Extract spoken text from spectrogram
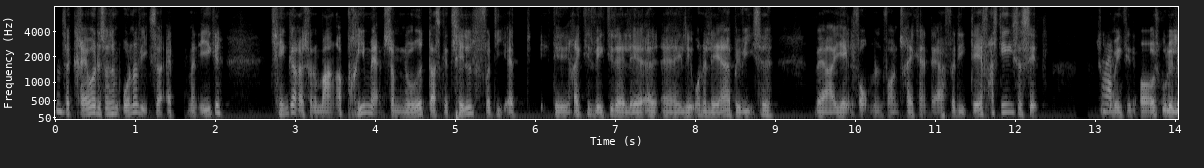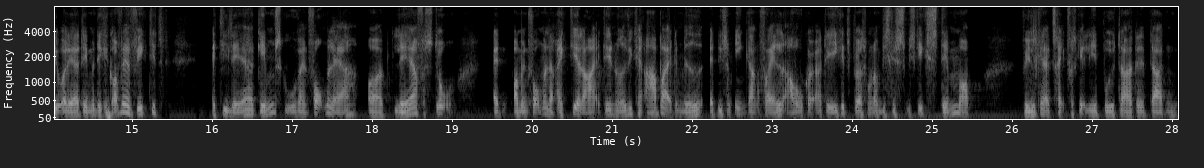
mm. så kræver det så som underviser, at man ikke tænker resonemanger primært som noget, der skal til, fordi at det er rigtig vigtigt, at, lære, at eleverne lærer at bevise, hvad arealformlen for en trekant er, fordi det er faktisk ikke i sig selv super Nej. vigtigt, at skulle elever lære det, men det kan godt være vigtigt, at de lærer at gennemskue, hvad en formel er, og lærer at forstå, at om en formel er rigtig eller ej, det er noget, vi kan arbejde med, at ligesom en gang for alle afgøre. Det er ikke et spørgsmål om, vi skal, vi skal ikke stemme om, hvilke af tre forskellige bud, der er, det, der er den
